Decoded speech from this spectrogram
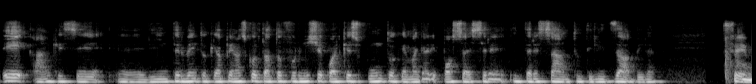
e anche se eh, l'intervento che ha appena ascoltato fornisce qualche spunto che magari possa essere interessante, utilizzabile. Sì,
